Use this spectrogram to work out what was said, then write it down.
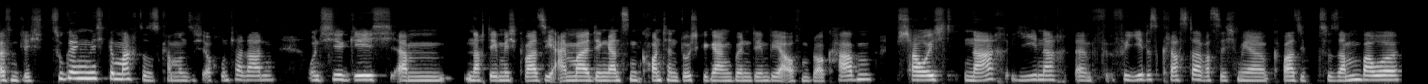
öffentlich zugänglich gemacht. Also das kann man sich auch runterladen. Und hier gehe ich, ähm, nachdem ich quasi einmal den ganzen Content durchgegangen bin, den wir auf dem Blog haben, schaue ich nach, je nach, äh, für jedes Cluster, was ich mir quasi zusammenbaue,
